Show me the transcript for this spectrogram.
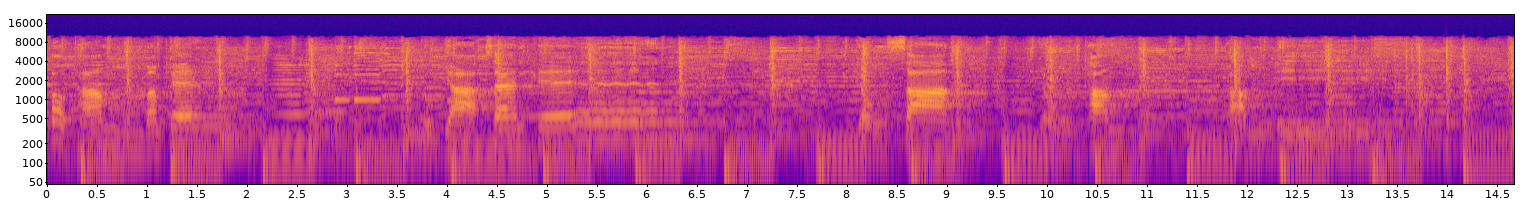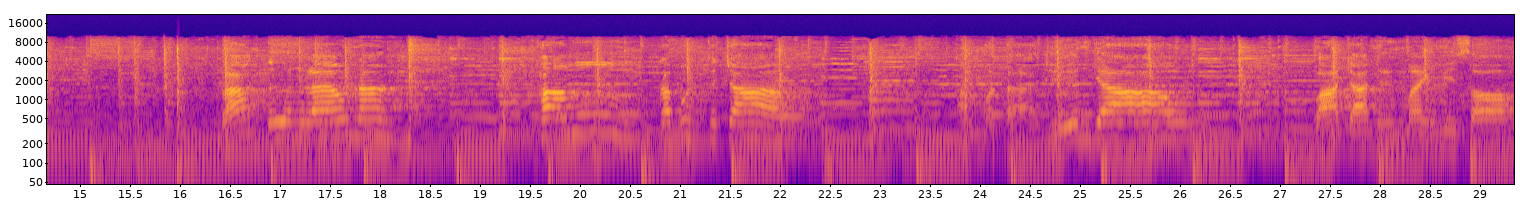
เฝ้าทำบำเพ็ญทุกอยากแสนเข็นจงสร้าง จงทำกรรมดี พระเตือนแล้วนะทำพระพุทธเจ้า ยืนยาววาจาหนึ่งไม่มีสอง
